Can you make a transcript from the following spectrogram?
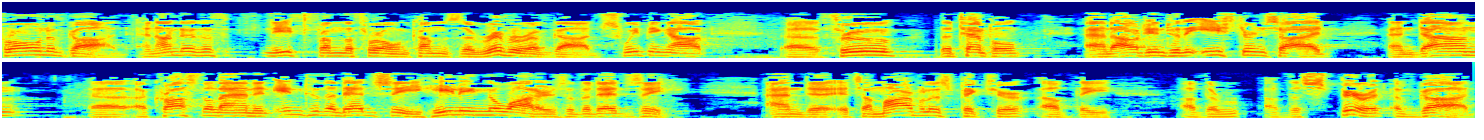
throne of God. And underneath from the throne comes the river of God sweeping out uh, through the temple and out into the eastern side and down uh, across the land and into the Dead Sea, healing the waters of the Dead Sea. And uh, it's a marvelous picture of the of the of the Spirit of God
